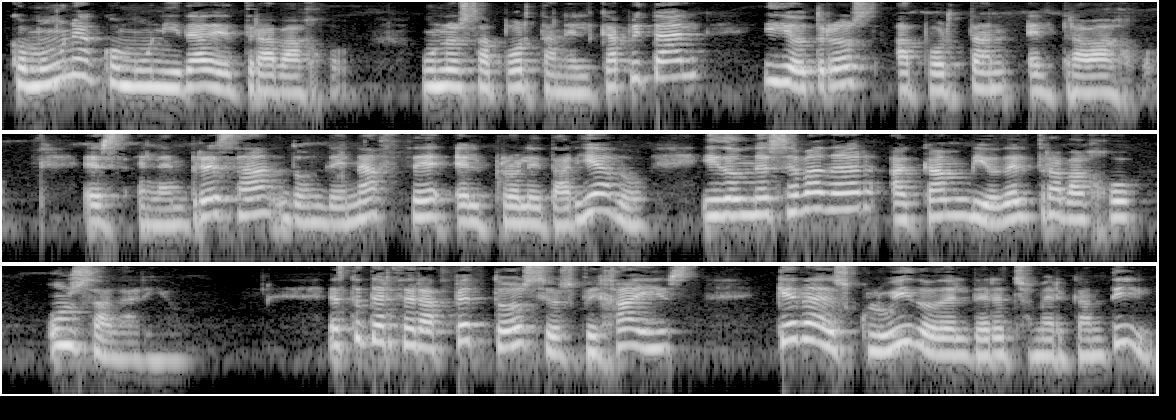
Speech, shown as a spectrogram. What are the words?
como una comunidad de trabajo. Unos aportan el capital y otros aportan el trabajo. Es en la empresa donde nace el proletariado y donde se va a dar a cambio del trabajo un salario. Este tercer aspecto, si os fijáis, queda excluido del derecho mercantil,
